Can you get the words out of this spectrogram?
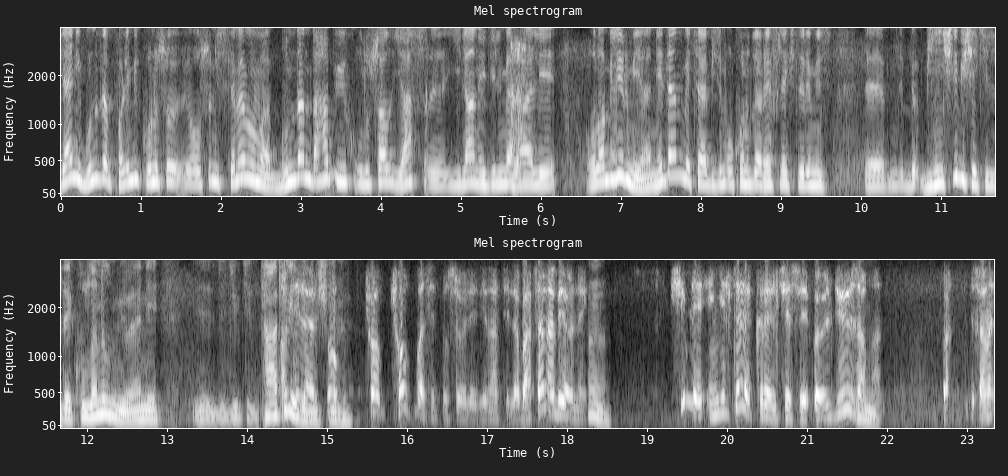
yani bunu da polemik konusu olsun istemem ama bundan daha büyük ulusal yaz e, ilan edilme hali olabilir mi ya? Neden mesela bizim o konuda reflekslerimiz e, bilinçli bir şekilde kullanılmıyor? Yani tatil Atilla edilmiş çok, gibi. çok çok basit bu söylediğin Atilla. Bak sana bir örnek. Hı. Şimdi İngiltere kraliçesi öldüğü zaman bak sana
